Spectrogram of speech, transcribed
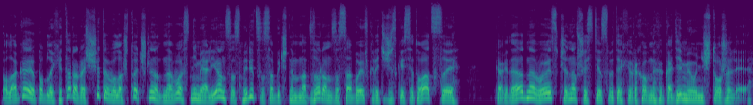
Полагаю, Паблохитара рассчитывала, что член одного с ними альянса смирится с обычным надзором за собой в критической ситуации, когда одного из членов шести святых Верховных Академий уничтожили.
